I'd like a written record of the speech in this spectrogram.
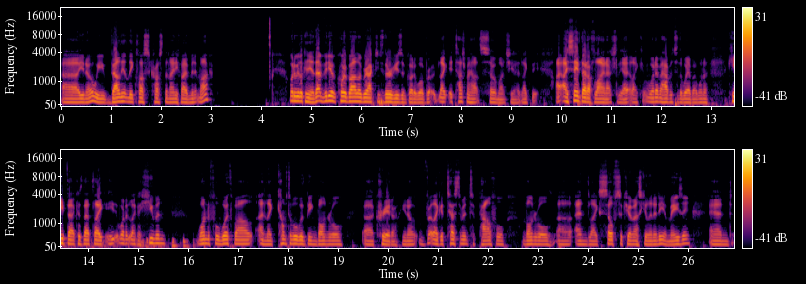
Uh, you know, we valiantly crossed, crossed the 95 minute mark. What are we looking at? That video of Cory Barlog reacting to the reviews of God of War, bro, like it touched my heart so much. Yeah, like the, I, I saved that offline actually. I like whatever happens to the web, I want to keep that because that's like he, what like a human, wonderful, worthwhile, and like comfortable with being vulnerable uh, creator. You know, like a testament to powerful, vulnerable, uh, and like self-secure masculinity. Amazing. And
